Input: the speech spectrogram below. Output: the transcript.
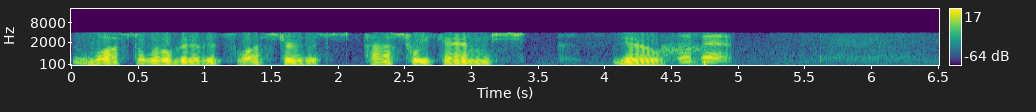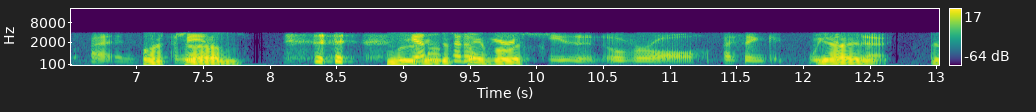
lost a little bit of its luster this past weekend. You know, A little bit. I, but I mean, um, losing to St. Louis season overall. I think we Yeah, can it- say.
